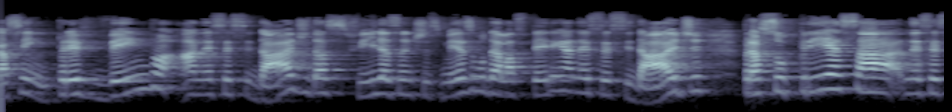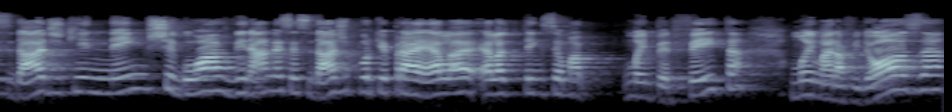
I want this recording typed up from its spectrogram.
assim, prevendo a necessidade das filhas antes mesmo delas terem a necessidade para suprir essa necessidade que nem chegou a virar necessidade, porque para ela ela tem que ser uma mãe perfeita, mãe maravilhosa,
